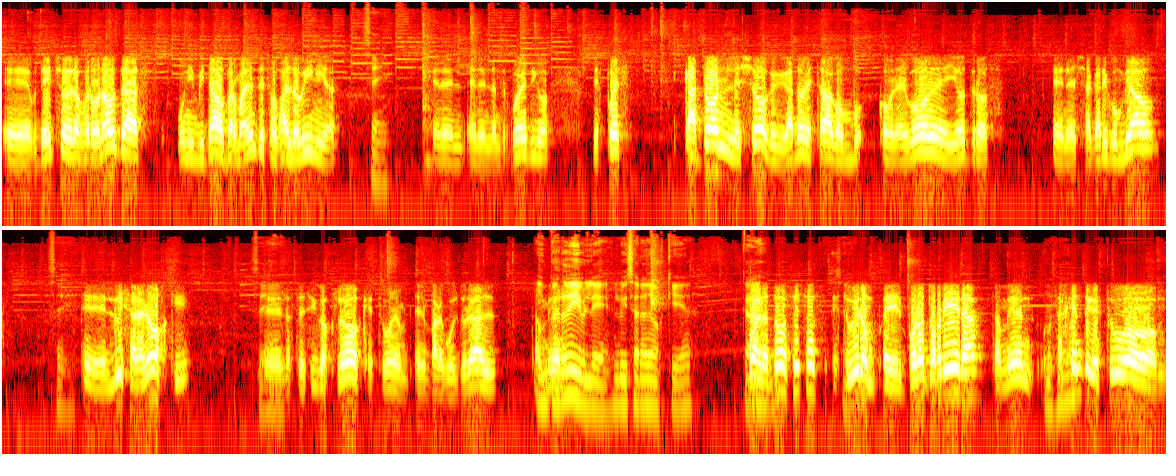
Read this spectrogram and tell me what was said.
Eh, de hecho, de los verbonautas, un invitado permanente es Osvaldo Viña, sí. en, el, en el antropoético. Después, Catón leyó, que Catón estaba con, con el Bode y otros en el Yacaré Cumbiao. Sí. Eh, Luis Aranowski, eh, los Teciclos Clos, que estuvo en, el Paracultural. También. Imperdible, Luis Aranowski. Eh. Bueno, todos esos estuvieron, el Poroto Riera también, o sea, gente que estuvo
